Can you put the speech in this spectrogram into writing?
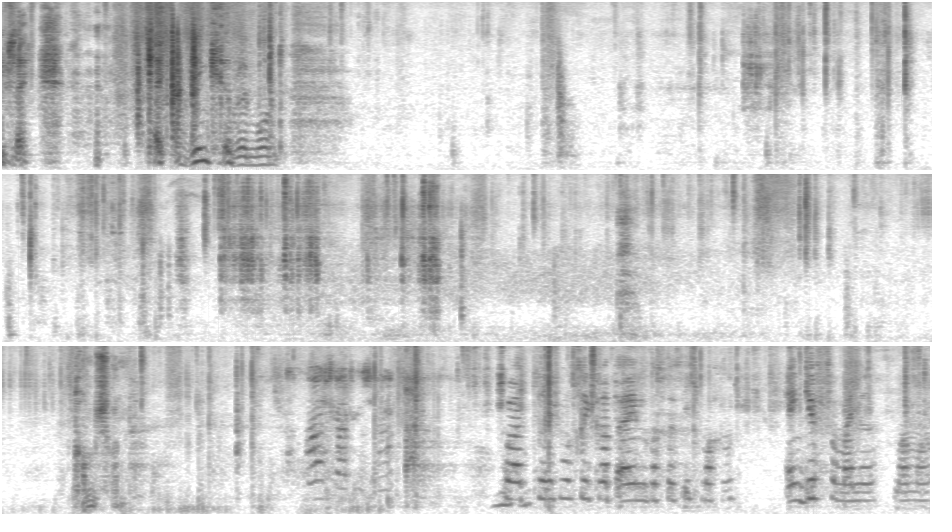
Gleich, gleich ein Windkribbelmund. Komm schon. Warte, ich muss hier gerade ein, was weiß ich, machen. Ein Gift für meine Mama.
